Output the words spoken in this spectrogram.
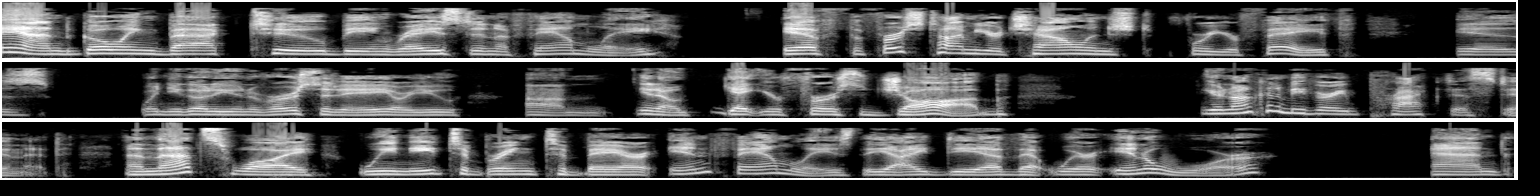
and going back to being raised in a family, if the first time you're challenged for your faith is when you go to university or you um, you know, get your first job, you're not going to be very practiced in it. And that's why we need to bring to bear in families the idea that we're in a war. And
